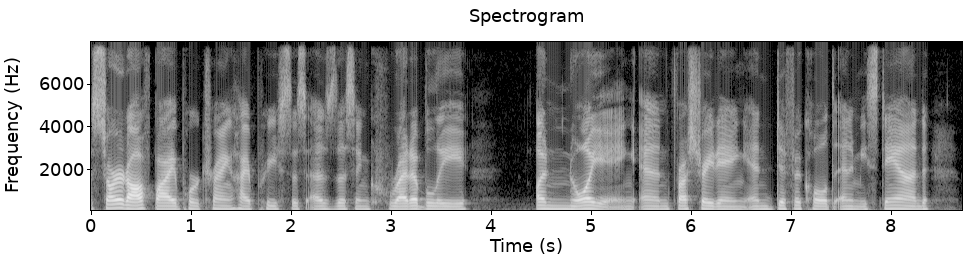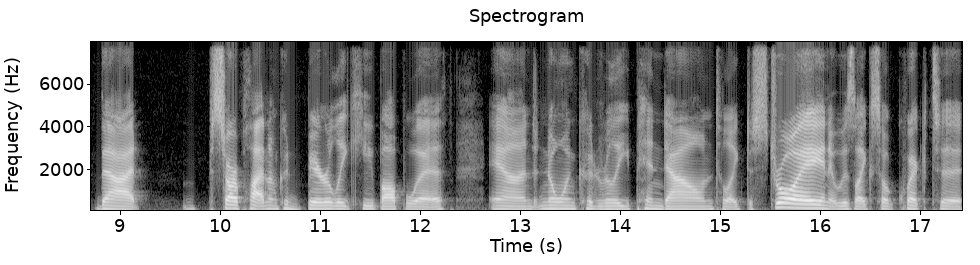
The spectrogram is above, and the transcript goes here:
started off by portraying High Priestess as this incredibly annoying and frustrating and difficult enemy stand that Star Platinum could barely keep up with and no one could really pin down to like destroy and it was like so quick to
